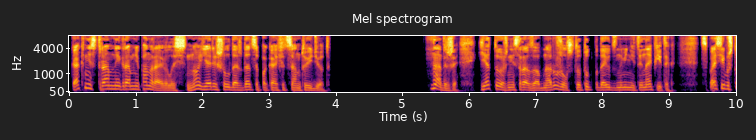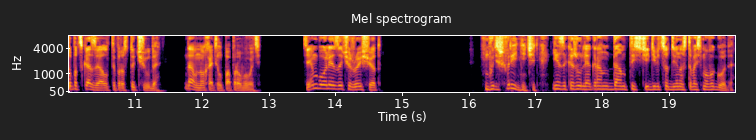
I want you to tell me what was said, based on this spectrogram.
Как ни странно, игра мне понравилась, но я решил дождаться, пока официант уйдет. Надо же, я тоже не сразу обнаружил, что тут подают знаменитый напиток. Спасибо, что подсказал, ты просто чудо. Давно хотел попробовать. Тем более за чужой счет. Будешь вредничать, я закажу Ля Гранд Дам 1998 года.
